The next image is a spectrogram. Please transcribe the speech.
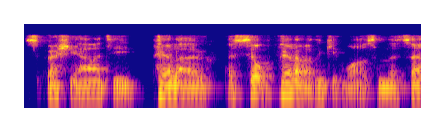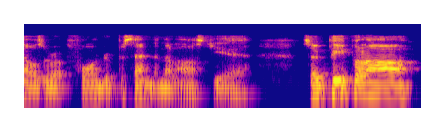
specialty pillow, a silk pillow, I think it was, and the sales are up 400% in the last year. So people are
